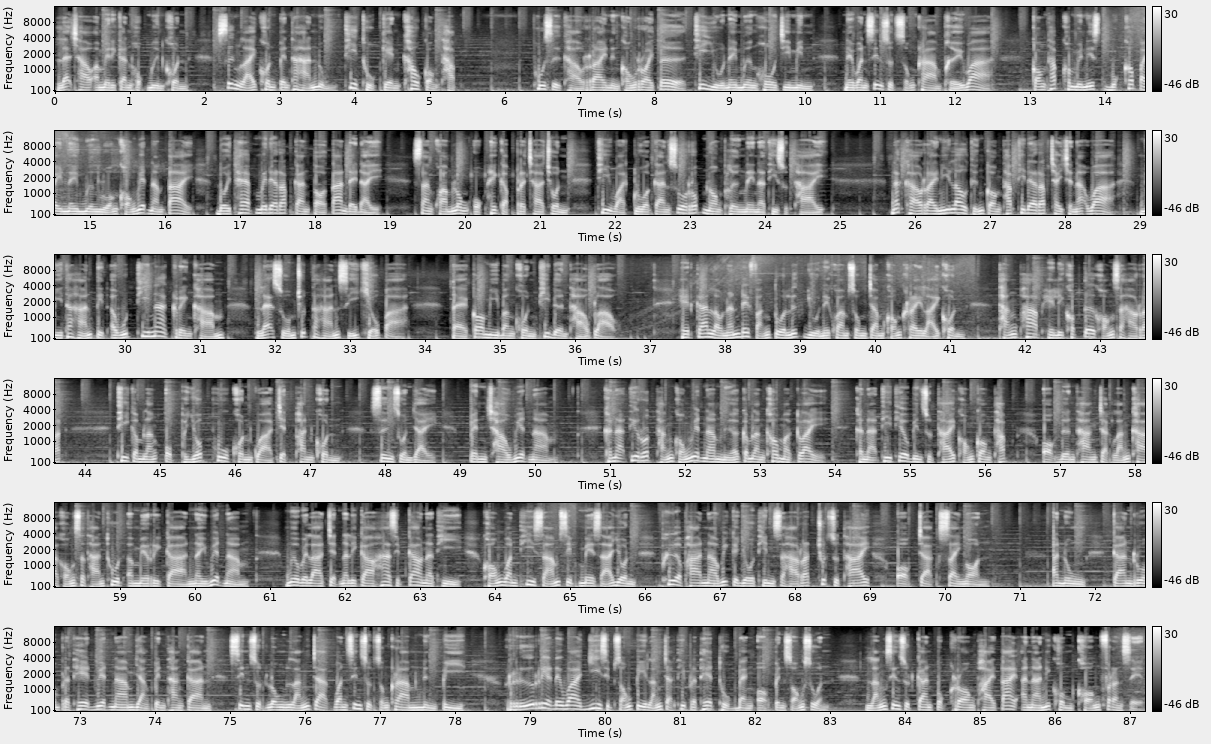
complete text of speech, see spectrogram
และชาวอเมริกัน 60,000 คน ซึ่งหลายคนเป็นทหารหนุ่มที่ถูกเกณฑ์เข้ากองทัพ ผู้สื่อข่าวรายหนึ่งของรอยเตอร์ที่อยู่ในเมืองโฮจิมินห์ในวันสิ้นสุดสงครามเผยว่า กองทัพคอมมิวนิสต์บุกเข้าไปในเมืองหลวงของเวียดนามใต้ โดยแทบไม่ได้รับการต่อต้านใด ๆ สร้างความโล่งอกให้กับประชาชน ที่หวาดกลัวการสู้รบนองเพลิงในนาทีสุดท้าย นักข่าวรายนี้เล่าถึงกองทัพที่ได้รับชัยชนะว่า มีทหารติดอาวุธที่น่าเกรงขาม และสวมชุดทหารสีเขียวป่า แต่ก็มีบางคนที่เดินเท้าเปล่า เหตุการณ์เหล่านั้นได้ฝังตัวลึกอยู่ในความทรงจำของใครหลายคน ทั้งภาพเฮลิคอปเตอร์ของสหรัฐ ที่กำลังอบพยพผู้คนกว่า 7,000 คน ซึ่งส่วนใหญ่เป็นชาวเวียดนาม ขณะที่รถถังของเวียดนามเหนือกำลังเข้ามาใกล้ ขณะที่เที่ยวบินสุดท้ายของกองทัพ ออกเดินทางจากหลังคาของสถานทูตอเมริกาในเวียดนาม เมื่อเวลา7นาฬิกา59 นาทีของวันที่ 30 เมษายน เพื่อพานาวิกโยธินสหรัฐชุดสุดท้ายออกจากไซงอน อนุง การรวมประเทศเวียดนามอย่างเป็นทางการ สิ้นสุดลงหลังจากวันสิ้นสุดสงคราม 1 ปี หรือเรียกได้ว่า 22 ปีหลังจากที่ประเทศถูกแบ่งออกเป็นสองส่วน หลังสิ้นสุดการปกครองภายใต้อาณานิคมของฝรั่งเศส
